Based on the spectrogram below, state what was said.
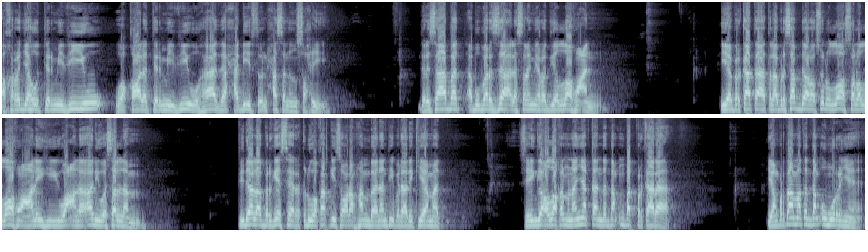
أخرجه الترمذي وقال الترمذي هذا حديث حسن صحيح dari sahabat Abu Barza al-Aslami radhiyallahu an ia berkata telah bersabda Rasulullah sallallahu alaihi wa ala alihi wasallam tidaklah bergeser kedua kaki seorang hamba nanti pada hari kiamat sehingga Allah akan menanyakan tentang empat perkara yang pertama tentang umurnya.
